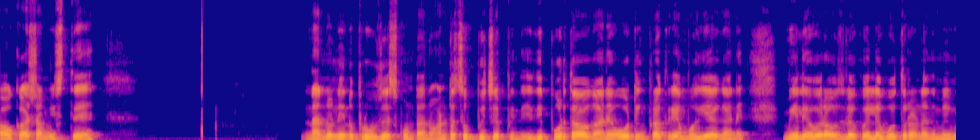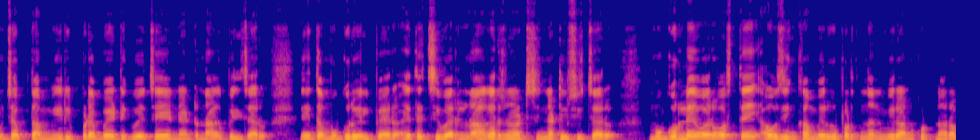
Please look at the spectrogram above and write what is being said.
అవకాశం ఇస్తే నన్ను నేను ప్రూవ్ చేసుకుంటాను అంటూ సుబ్బి చెప్పింది. ఇది పూర్తవగానే ఓటింగ్ ప్రక్రియ ముగియగానే మీరు ఎవరు హౌస్లోకి వెళ్ళబోతున్నారు అన్నది మేము చెప్తాం. మీరు ఇప్పుడే బయటికి చేయండి అంటూ నాకు పిలిచారు. దీంతో ముగ్గురు వెళ్ళిపోయారు. అయితే చివరిలో నాగార్జున చిన్న టిప్స్ ఇచ్చారు. ముగ్గురులో ఎవరు వస్తే హౌస్ ఇంకా మెరుగుపడుతుందని మీరు అనుకుంటున్నారో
